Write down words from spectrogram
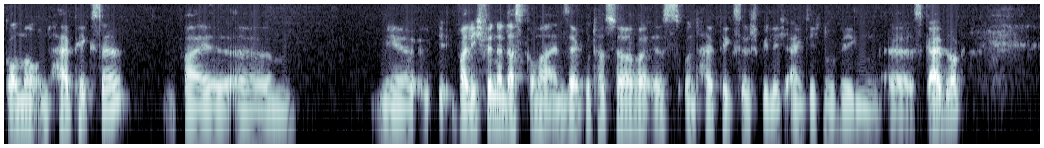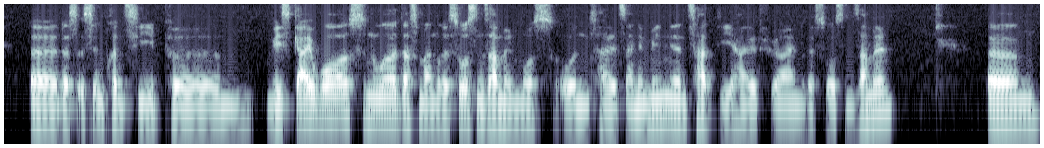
Gomme und Hypixel, weil ähm, mir, weil ich finde, dass Gomme ein sehr guter Server ist und Hypixel spiele ich eigentlich nur wegen äh, Skyblock. Äh, das ist im Prinzip äh, wie Skywars, nur dass man Ressourcen sammeln muss und halt seine Minions hat, die halt für einen Ressourcen sammeln. Ähm,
